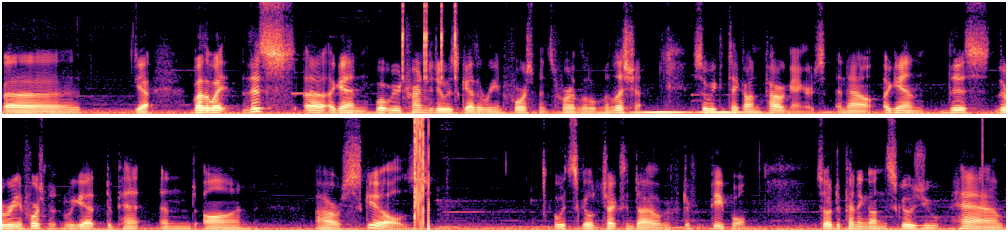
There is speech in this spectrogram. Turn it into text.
Uh, yeah. By the way, this, uh, again, what we were trying to do is gather reinforcements for our little militia, so we can take on powder gangers. And now, again, this, the reinforcement we get depend on our skills, with skill checks and dialogue for different people. So depending on the skills you have,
